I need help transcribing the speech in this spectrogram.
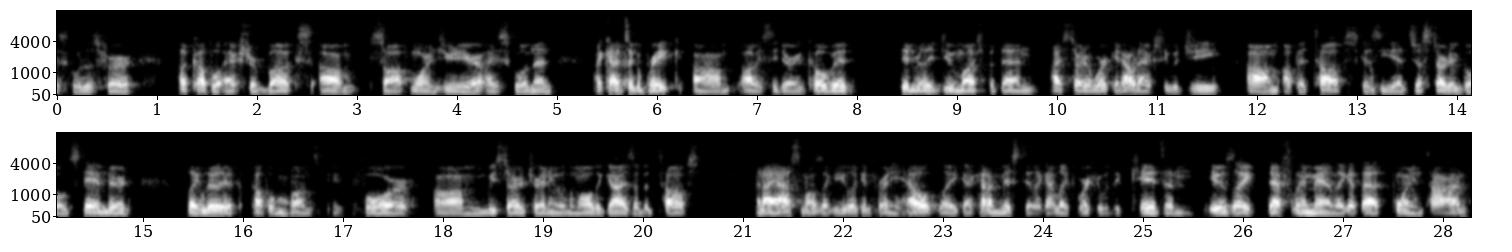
school. Was for a couple extra bucks, um, sophomore and junior year of high school, and then I kind of took a break. Um, obviously during COVID, didn't really do much, but then I started working out actually with G um up at Tufts because he had just started Gold Standard, like literally a couple months before um we started training with him all the guys up at Tufts and I asked him, I was like, "Are you looking for any help?" Like, I kind of missed it. Like, I liked working with the kids, and he was like, "Definitely, man." Like at that point in time,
